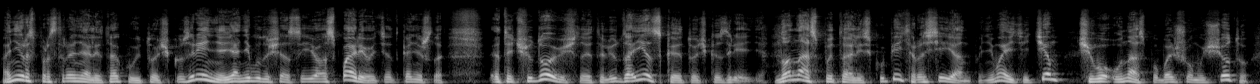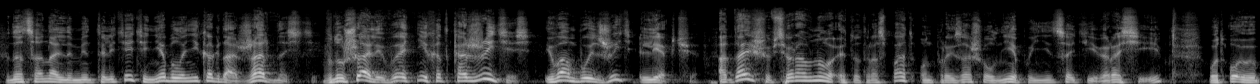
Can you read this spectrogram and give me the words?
они распространяли такую точку зрения. Я не буду сейчас ее оспаривать, это, конечно, это чудовищно, это людоедская точка зрения. Но нас пытались купить россиян, понимаете, тем, чего у нас, по большому счету, в национальном менталитете не было никогда. Жадности. Внушали, вы от них откажитесь, и вам будет жить легче. А дальше все равно этот распад, он произошел не по инициативе России. Вот о,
